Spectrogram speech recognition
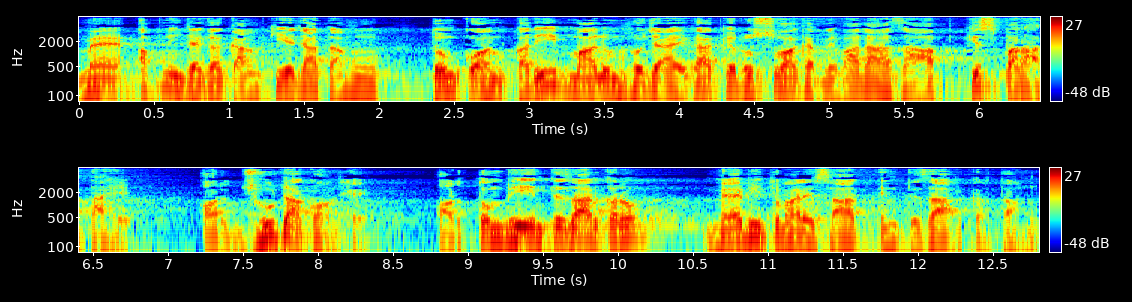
मैं अपनी जगह काम किए जाता हूँ तुमको अन करीब मालूम हो जाएगा कि रुसवा करने वाला अजाब किस पर आता है और झूठा कौन है और तुम भी इंतजार करो मैं भी तुम्हारे साथ इंतजार करता हूं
